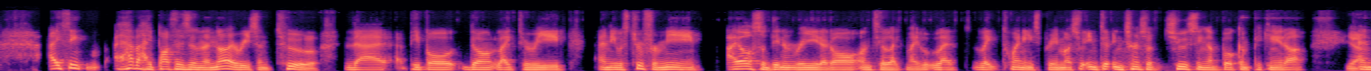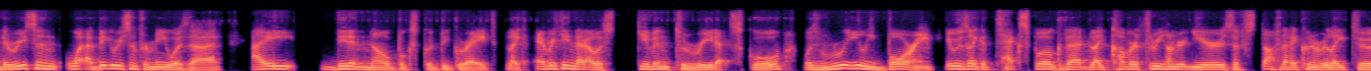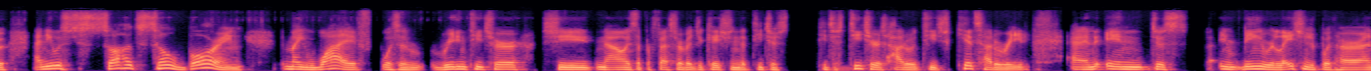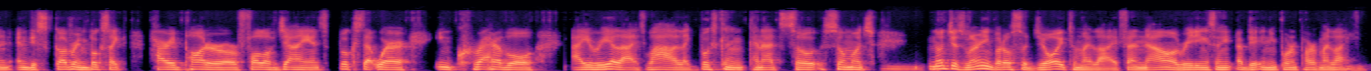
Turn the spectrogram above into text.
I think I have a hypothesis and another reason too that people don't like to read. And it was true for me I also didn't read at all until like my late late twenties, pretty much in, in terms of choosing a book and picking it up. Yeah. And the reason, what a big reason for me was that I didn't know books could be great. Like everything that I was given to read at school was really boring. It was like a textbook that like covered 300 years of stuff that I couldn't relate to. And it was just so, so boring. My wife was a reading teacher. She now is a professor of education that teaches teaches teachers how to teach kids how to read. And in just in being in relationship with her and, and discovering books like Harry Potter or Fall of Giants, books that were incredible, I realized, wow, like books can, can add so, so much, mm. not just learning, but also joy to my life. And now reading is an, a bit, an important part of my life. Mm.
